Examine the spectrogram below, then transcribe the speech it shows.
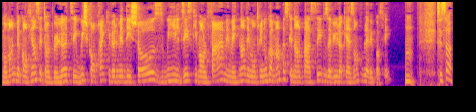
mon manque de confiance est un peu là. oui, je comprends qu'ils veulent mettre des choses. Oui, ils disent qu'ils vont le faire, mais maintenant, démontrez-nous comment, parce que dans le passé, vous avez eu l'occasion, vous l'avez pas fait. Hmm. C'est ça.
